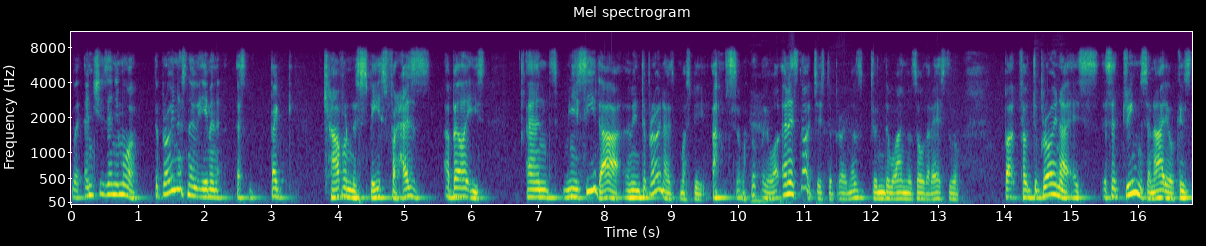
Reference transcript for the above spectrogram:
like inches anymore. De Bruyne is now aiming at this big cavernous space for his abilities. And when you see that, I mean, De Bruyne must be absolutely, yeah. and it's not just De Bruyne. There's Gundogan, there's all the rest of them. But for De Bruyne, it's it's a dream scenario because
